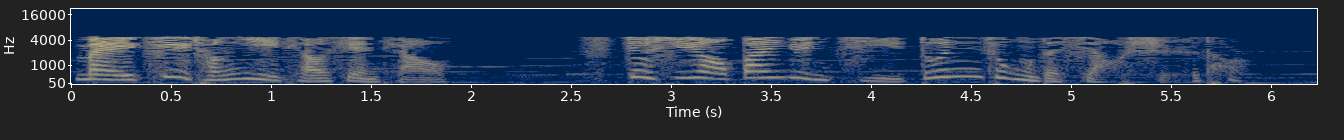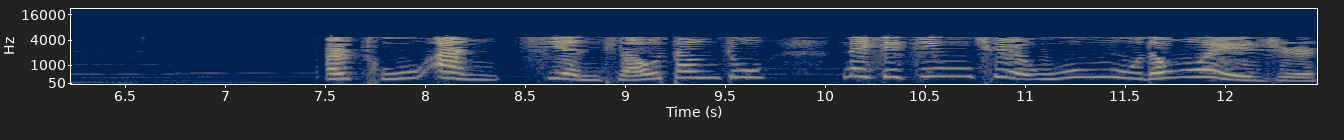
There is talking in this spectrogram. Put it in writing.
每砌成一条线条，就需要搬运几吨重的小石头。而图案线条当中那些精确无误的位置，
